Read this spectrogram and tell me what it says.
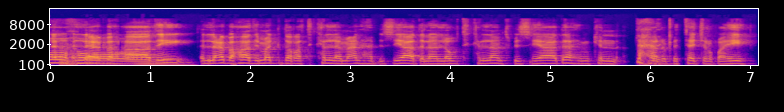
اللعبة هذه اللعبة هذه ما أقدر أتكلم عنها بزيادة لأن لو تكلمت بزيادة يمكن تحرق. اخرب التجربة هي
